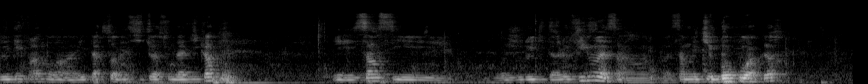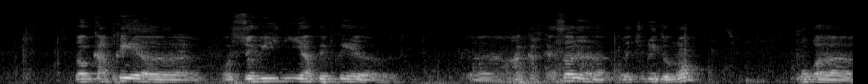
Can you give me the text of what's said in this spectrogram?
de défendre les personnes en situation de handicap. Et ça, c'est, je le dis dans le film, ça, ça me tient beaucoup à cœur. Donc après, euh, on se réunit à peu près euh, euh, à Carcassonne euh, tous les deux mois pour euh,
